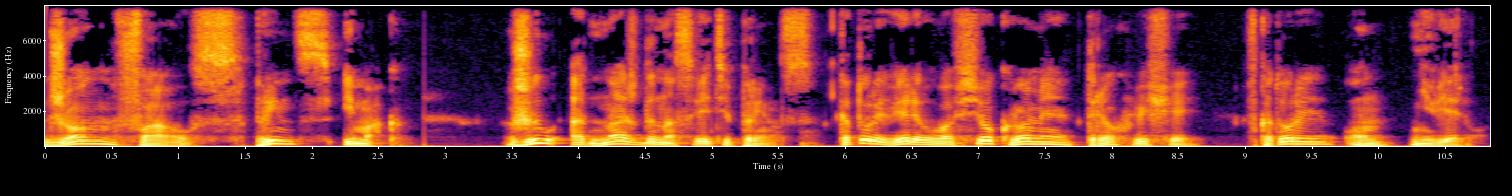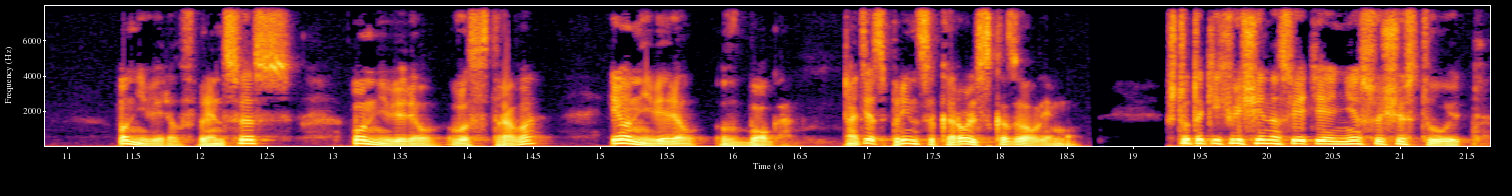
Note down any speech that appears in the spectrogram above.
Джон Фаулс, принц и маг. Жил однажды на свете принц, который верил во все, кроме трех вещей, в которые он не верил. Он не верил в принцесс, он не верил в острова, и он не верил в Бога. Отец принца, король, сказал ему, что таких вещей на свете не существует.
